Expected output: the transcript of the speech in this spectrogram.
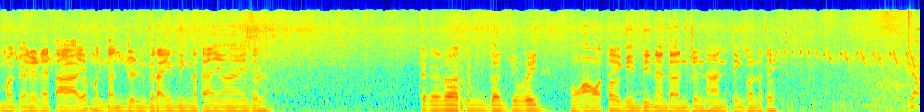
mag ano na tayo, mag dungeon grinding na tayo, idol. Kaya na natin dungeon raid. Kung ako to, hindi na dungeon hunting ko na to eh. Siya.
